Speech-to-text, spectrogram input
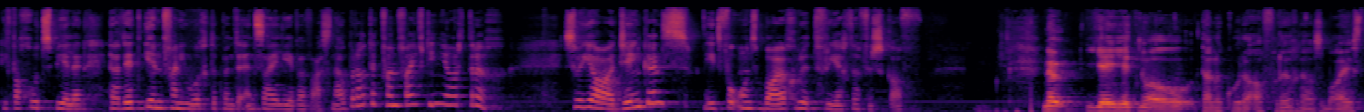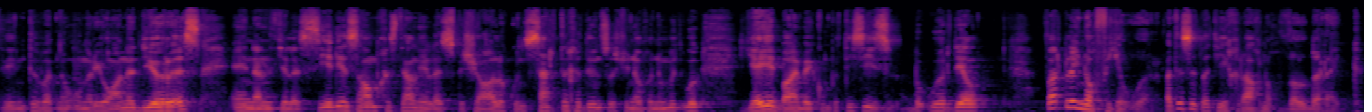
die fagotspeler, dat dit een van die hoogtepunte in sy lewe was. Nou praat ek van 15 jaar terug. So ja, Jenkins het vir ons baie groot vreugde verskaf Nou jy het nou al telekore afgerig. Daar's baie studente wat nou onder Johanne deur is en dan het julle CD saamgestel, julle spesiale konserte gedoen soos jy nou genoem het ook. Jy het baie by kompetisies beoordeel. Wat bly nog vir jou oor? Wat is dit wat jy graag nog wil bereik?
